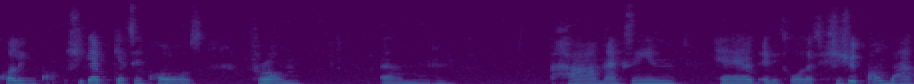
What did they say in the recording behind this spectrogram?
calling, she kept getting calls from um her magazine head editor that she should come back,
